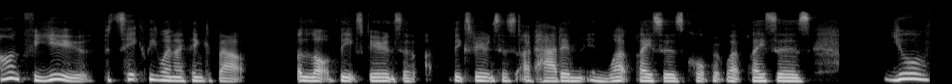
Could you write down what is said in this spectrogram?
aren't for you particularly when i think about a lot of the experience of the experiences i've had in in workplaces corporate workplaces. You're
